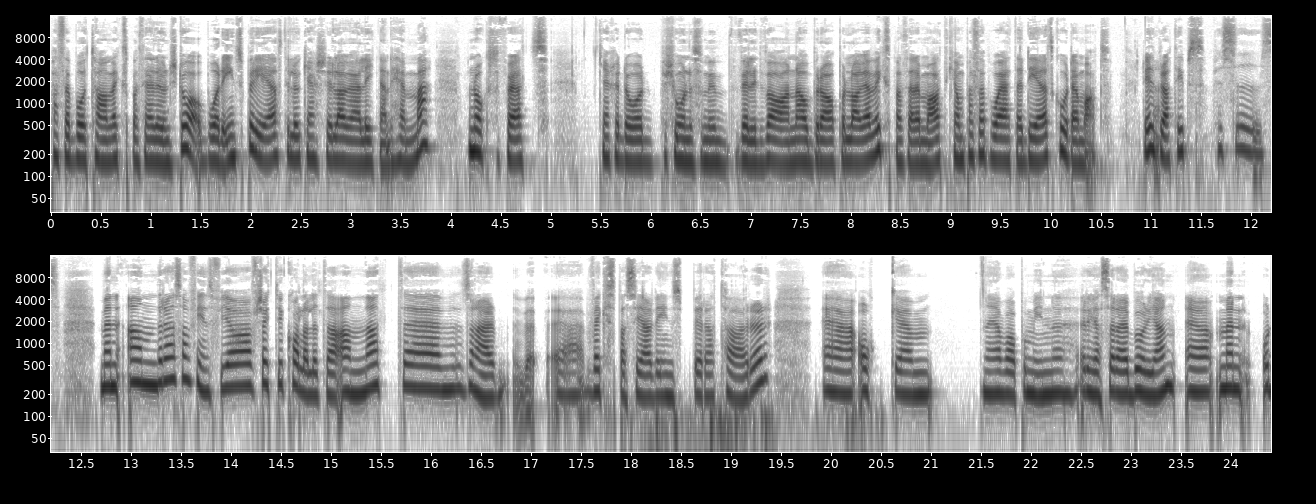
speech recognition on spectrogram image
passa på att ta en växtbaserad lunch då och både inspireras till att kanske laga liknande hemma men också för att kanske då personer som är väldigt vana och bra på att laga växtbaserad mat kan passa på att äta deras goda mat. Det är ett bra tips. Precis. Men andra som finns, för jag försökte kolla lite annat eh, sån här eh, växtbaserade inspiratörer eh, och eh, när jag var på min resa där i början. Eh, men och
